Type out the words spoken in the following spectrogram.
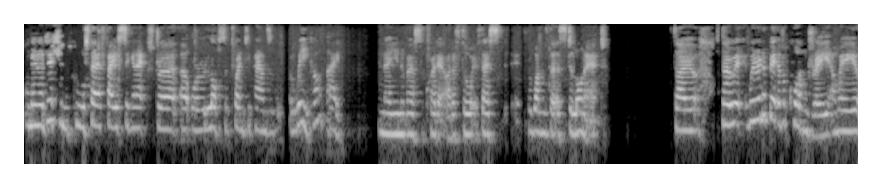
and in addition, of course, they're facing an extra uh, or a loss of twenty pounds a week, aren't they? In their universal credit, I'd have thought if there's the ones that are still on it. So, so we're in a bit of a quandary, and we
